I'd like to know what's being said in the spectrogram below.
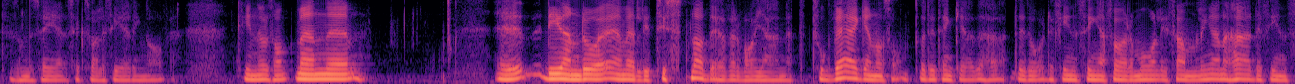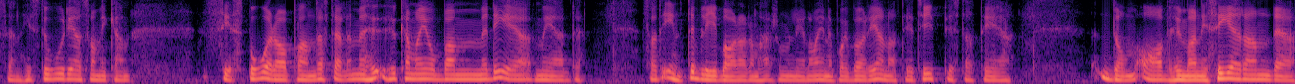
som du säger, sexualisering av kvinnor och sånt. Men eh, eh, det är ju ändå en väldig tystnad över var järnet tog vägen och sånt. Och det tänker jag det här att det, då, det finns inga föremål i samlingarna här. Det finns en historia som vi kan se spår av på andra ställen. Men hur, hur, kan man jobba med det? Med, så att det inte blir bara de här som Lena var inne på i början. Att det är typiskt att det är de avhumaniserande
